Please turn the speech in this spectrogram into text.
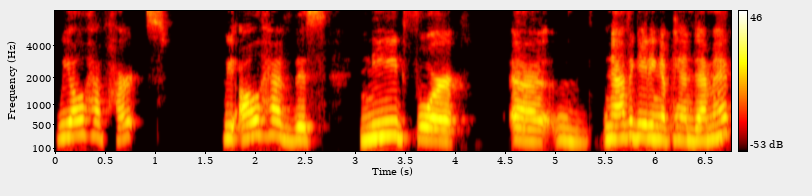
we all have hearts. We all have this need for uh, navigating a pandemic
